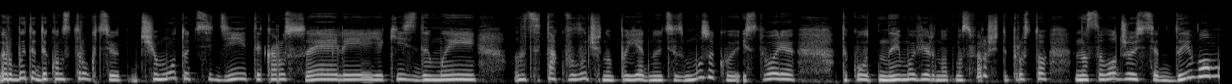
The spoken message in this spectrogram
робити деконструкцію. Чому тут ці діти, каруселі, якісь дими, але це так влучно поєднується з музикою і створює таку от неймовірну атмосферу, що ти просто насолоджуєшся дивом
